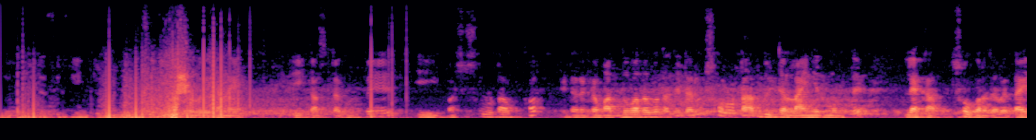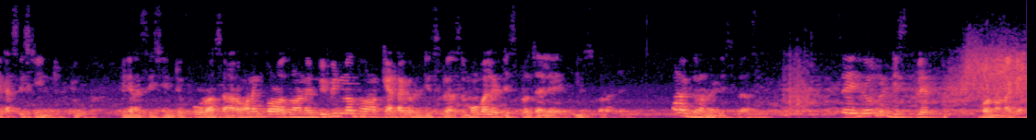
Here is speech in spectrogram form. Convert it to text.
তো এটা সিক্সটিন ইন্টু টু তো এখানে এই কাজটা ঘটবে। এই পাশে ষোলোটা অক্ষর। এটার একটা বাধ্যবাধকতা যেটা হলো ষোলোটা দুইটা লাইনের মধ্যে লেখা শো করা যাবে। তাই এটা সিক্সটিন ইন্টু টু এখানে সিক্সটিন ইন্টু ফোর আছে। আর অনেক বড় ধরনের বিভিন্ন ধরনের ক্যাটাগরি ডিসপ্লে আছে। মোবাইলের ডিসপ্লে চাইলে ইউজ করা যায়। অনেক ধরনের ডিসপ্লে আছে। তো এই হলো ডিসপ্লের বর্ণনা গেল।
